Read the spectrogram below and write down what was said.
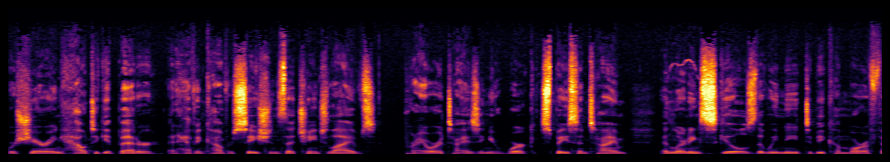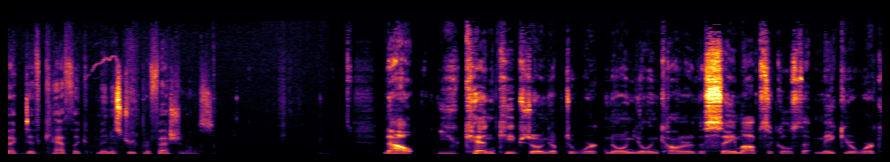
we're sharing how to get better at having conversations that change lives, prioritizing your work, space, and time, and learning skills that we need to become more effective Catholic ministry professionals. Now, you can keep showing up to work knowing you'll encounter the same obstacles that make your work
